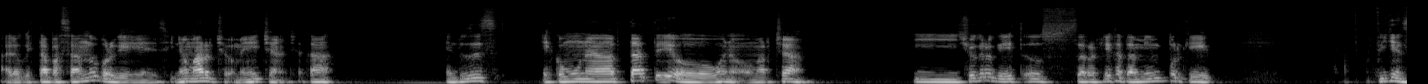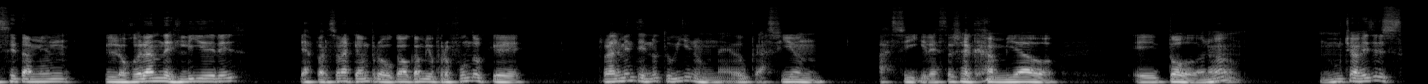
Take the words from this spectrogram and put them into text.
a lo que está pasando porque si no marcho, me echan, ya está. Entonces es como un adaptate o bueno, o marcha. Y yo creo que esto se refleja también porque fíjense también los grandes líderes, las personas que han provocado cambios profundos que realmente no tuvieron una educación así, que les haya cambiado eh, todo, ¿no? Muchas veces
